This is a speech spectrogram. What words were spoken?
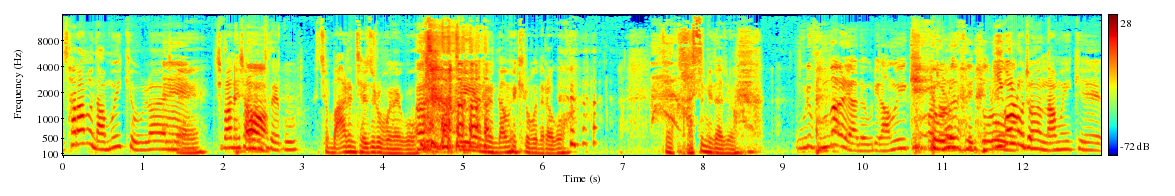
사람은 나무 위키에 올라야지 네. 집안의 자랑도 어. 되고. 저 말은 제주로 보내고, 찌개는 나무 위키로 보내라고. 좀 갔습니다, 좀. 우리 분발을 해야 돼. 우리 나무 위키에 맞아. 오를 수 있도록. 이걸로 저는 나무 위키에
